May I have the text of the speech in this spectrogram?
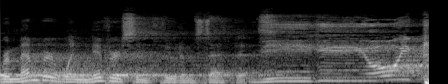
Remember when Niverson Thudum said this?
